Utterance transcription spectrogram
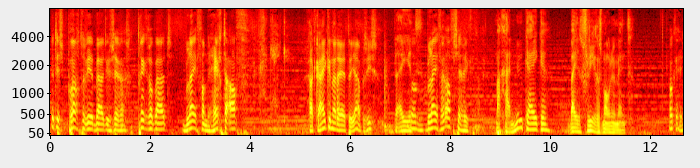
Het is prachtig weer buiten gezegd. Trek erop uit. Blijf van de herten af. Ga kijken naar de herten, ja precies. Bij Maar het, Blijf eraf zeg ik. maar ga nu kijken bij het Vliegersmonument. Oké.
